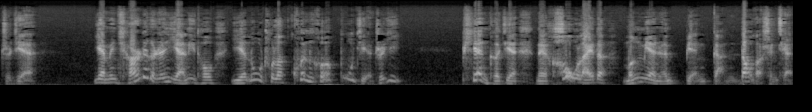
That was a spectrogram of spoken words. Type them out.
只见眼面前这个人眼里头也露出了困惑不解之意。片刻间，那后来的蒙面人便赶到了身前。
